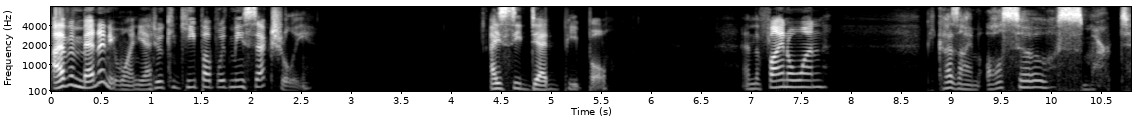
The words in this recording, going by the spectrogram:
I haven't met anyone yet who can keep up with me sexually. I see dead people. And the final one, because I'm also smart.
